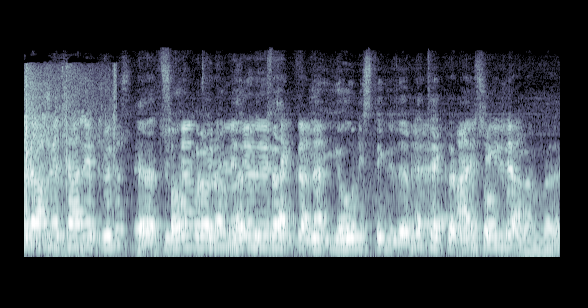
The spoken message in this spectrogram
selam ve çağrı yapıyoruz. Evet son Lütfen programlar tülünleri lütfen tekrardan- yoğun istek üzerine Ee, tekrardan aynı son şekilde- programları.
